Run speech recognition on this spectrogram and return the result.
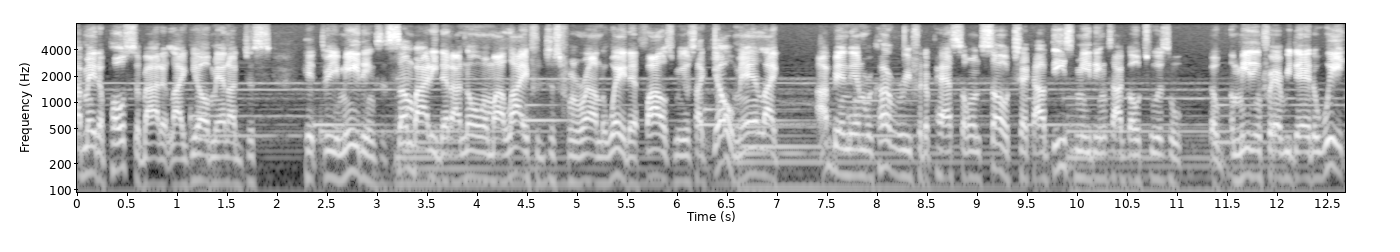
I made a post about it like, yo, man, I just hit three meetings. And somebody that I know in my life, just from around the way that follows me, was like, yo, man, like, I've been in recovery for the past so and so. Check out these meetings I go to. Is a, a, meeting for every day of the week.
